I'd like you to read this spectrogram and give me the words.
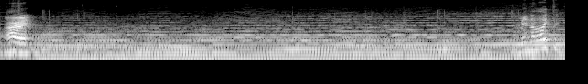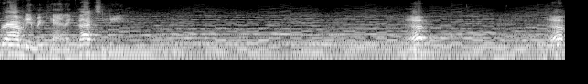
Alright. I mean, I like the gravity mechanic. That's neat. Yep. Yep.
